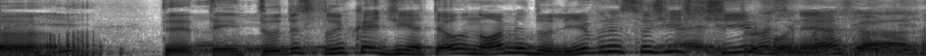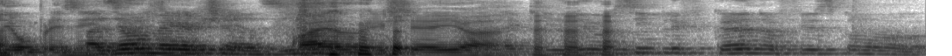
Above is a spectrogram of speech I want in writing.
aí. Tem, tem tudo explicadinho, até o nome do livro é É, ele sugestivo, pra né, gente, ele cara? deu um presente Fazer um merchanzinho. Faz um merchan aí, ó. Aqui, livro simplificando, eu fiz com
